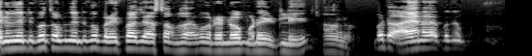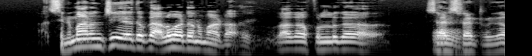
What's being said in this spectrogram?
ఎనిమిదింటికో తొమ్మిదింటికో బ్రేక్ఫాస్ట్ చేస్తాం సార్ ఒక రెండో మూడో ఇడ్లీ. అవును. బట్ ఆయన కొంచెం సినిమా నుంచి అది ఒక అలవాటు అనమాట బాగా ఫుల్గా సాటిస్ఫాక్టరీగా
